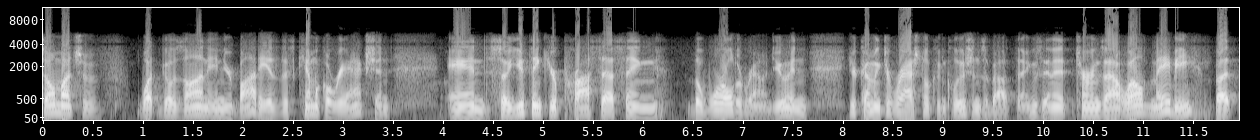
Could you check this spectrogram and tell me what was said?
so much of what goes on in your body is this chemical reaction, and so you think you're processing the world around you and you're coming to rational conclusions about things, and it turns out well maybe, but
